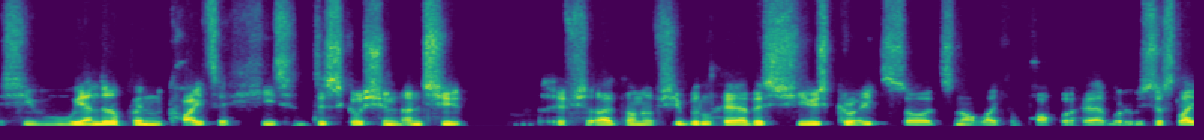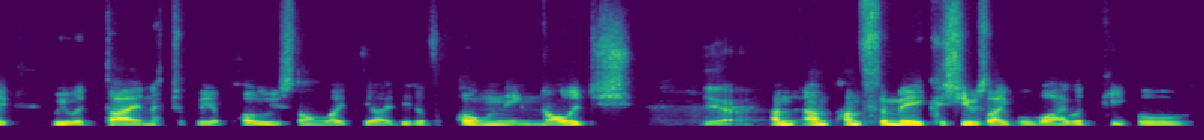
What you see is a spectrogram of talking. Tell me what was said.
She we ended up in quite a heated discussion, and she, if I don't know if she will hear this, she was great. So it's not like a pop her hair, but it was just like we were diametrically opposed on like the idea of owning knowledge. Yeah. And and, and for me, because she was like, well, why would people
